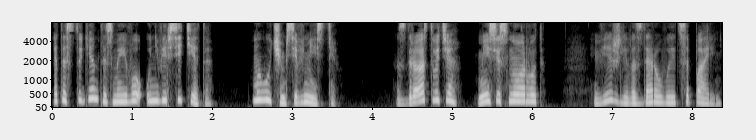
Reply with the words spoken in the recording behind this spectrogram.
это студент из моего университета. Мы учимся вместе». «Здравствуйте, миссис Норвуд», — вежливо здоровается парень.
